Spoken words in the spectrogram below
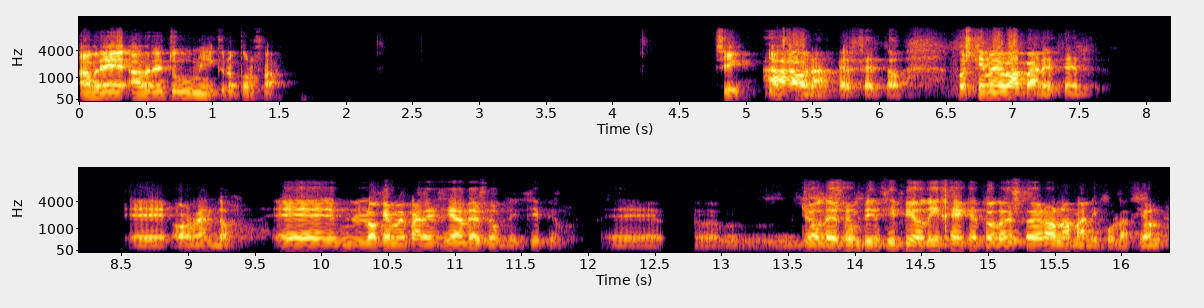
Abre, abre tu micro, porfa. Sí. Ahora, perfecto. Pues, ¿qué me va a parecer? Eh, horrendo. Eh, lo que me parecía desde un principio. Eh, yo desde un principio dije que todo esto era una manipulación.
